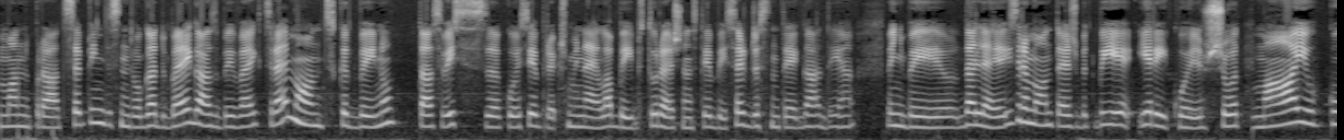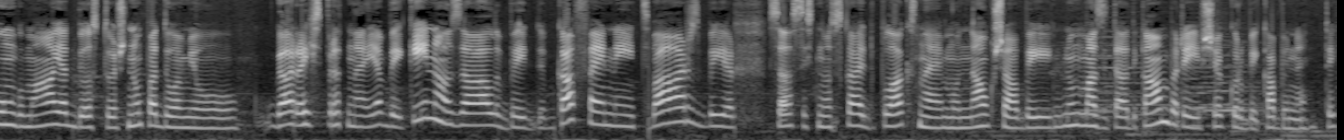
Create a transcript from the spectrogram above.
manuprāt, 70. gadu beigās bija veikts remonts, kad bija, nu, tās visas, eh, ko es iepriekš minēju, labības turēšanas, tie bija 60. gadi. Jā. Viņi bija daļai izremontējuši, bet bija ierīkojuši šo māju, kungu māju atbilstoši nu, padomju gara izpratnē, ja bija kinozāle, bija kafejnīca, bārs bija sasist no skaidru plaksnēm un augšā bija nu, mazi tādi kambarīši, ja, kur bija kabineti.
